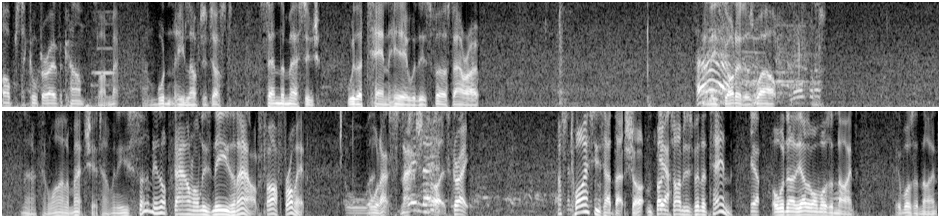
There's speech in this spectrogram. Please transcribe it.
obstacle to overcome. it's like, ma- and wouldn't he love to just send the message with a 10 here with his first arrow? And he's got it as well. Now, can Wijler match it? I mean, he's certainly not down on his knees and out. Far from it. Oh, that's snatched. Oh, it's great. That's twice he's had that shot, and both Yeah. times it's been a 10. Yep. Oh, no, the other one was a 9. It was a 9.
